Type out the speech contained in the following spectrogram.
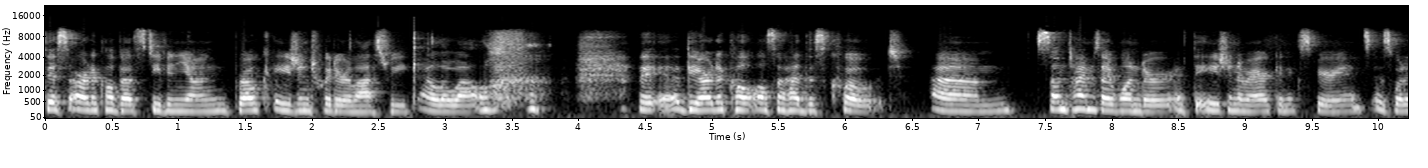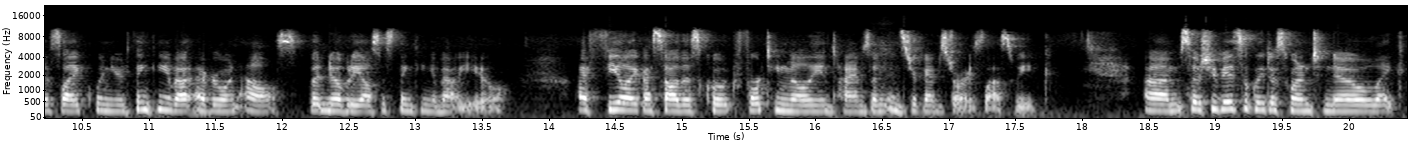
this article about Steven Yeun broke Asian Twitter last week. LOL. the, the article also had this quote um, Sometimes I wonder if the Asian American experience is what it's like when you're thinking about everyone else, but nobody else is thinking about you. I feel like I saw this quote 14 million times on Instagram stories last week. Um, so she basically just wanted to know, like,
